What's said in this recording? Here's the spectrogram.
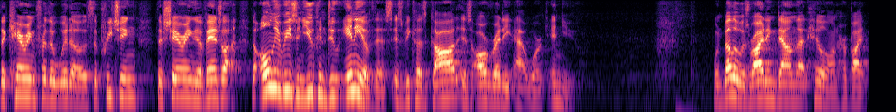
the caring for the widows, the preaching the sharing, the evangel. The only reason you can do any of this is because God is already at work in you. When Bella was riding down that hill on her bike,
